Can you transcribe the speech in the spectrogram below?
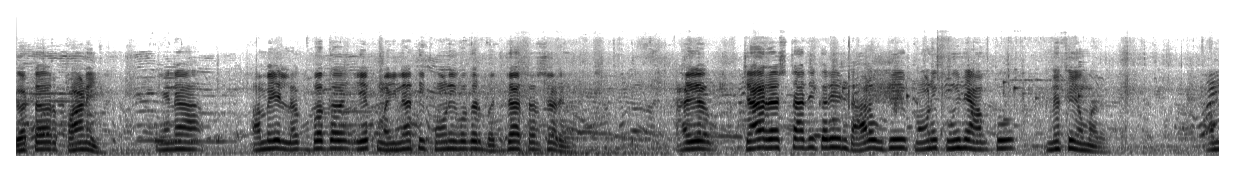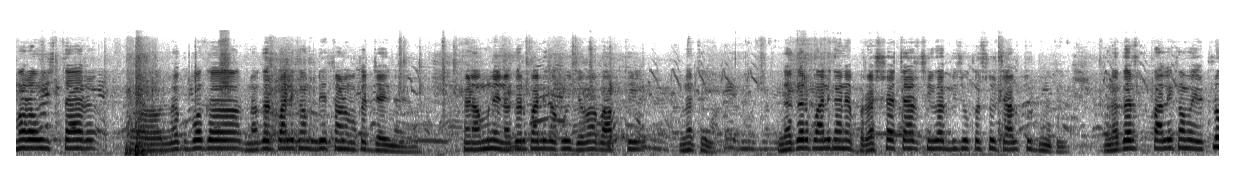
ગટર, પાણી, એના અમે લગભગ એક મહિનાથી પોણી વગર બધા તરસડે. આ ચાર રસ્તાથી કરીને ઢાળ સુધી પોણી કોઈને આવતું નથી અમારે. અમારો વિસ્તાર લગભગ નગરપાલિકામાં બે ત્રણ વખત જઈને આવ્યો. પણ અમને નગરપાલિકા કોઈ જવાબ આપતી નથી. નગરપાલિકાને ભ્રષ્ટાચાર સિવાય બીજું કશું ચાલતું જ નથી. નગરપાલિકામાં એટલો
